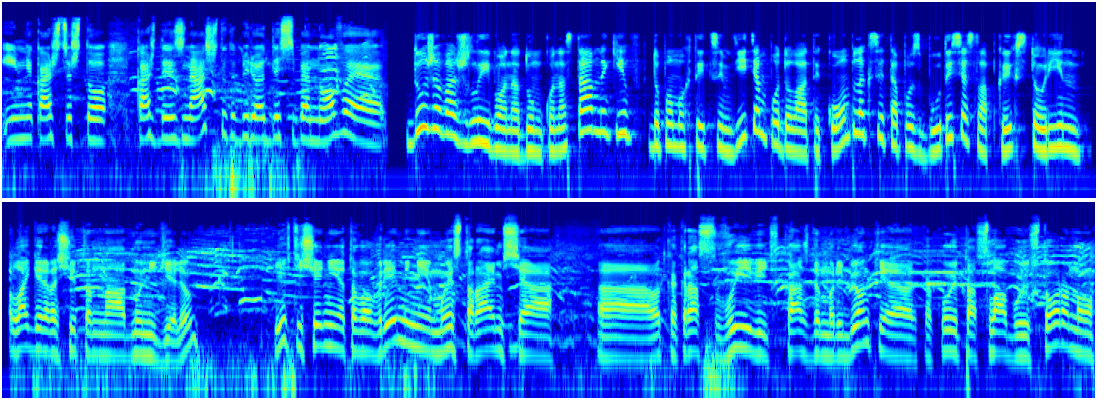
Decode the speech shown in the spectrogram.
И мне кажется, что каждый из нас что-то берет для себя новое. Дуже важливо, на думку наставників, допомогти цим дітям подолати комплекси та позбутися слабких сторін. Лагерь рассчитан на одну неделю. И в течение этого времени мы стараемся э, вот как раз выявить в каждом ребенке какую-то слабую сторону,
